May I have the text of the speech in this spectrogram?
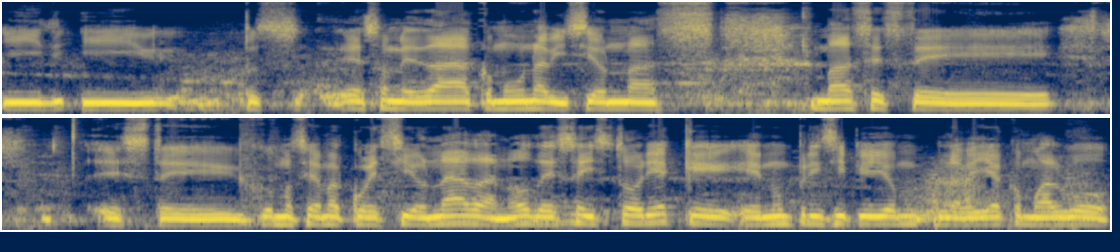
y, pues eso me da como una visión más, más este, este, ¿cómo se llama? Cohesionada, ¿no? De esa historia que en un principio yo la veía como algo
